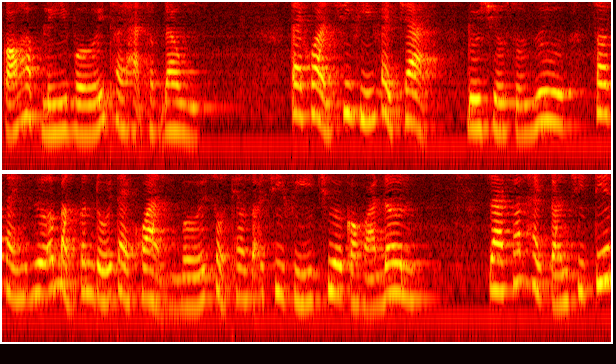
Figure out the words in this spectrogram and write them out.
có hợp lý với thời hạn hợp đồng. Tài khoản chi phí phải trả, đối chiếu số dư, so sánh giữa bảng cân đối tài khoản với sổ theo dõi chi phí chưa có hóa đơn. Ra soát hạch toán chi tiết,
